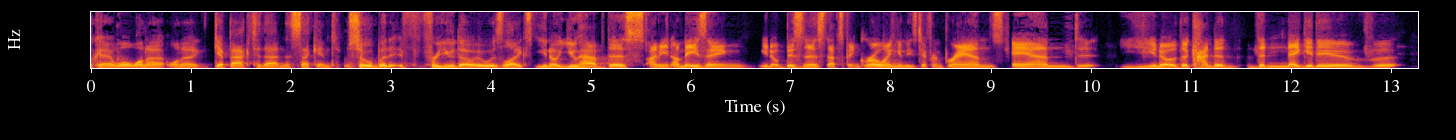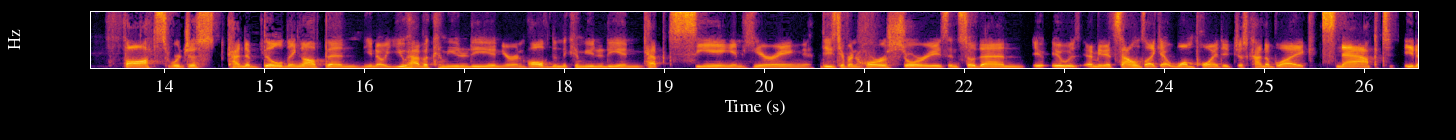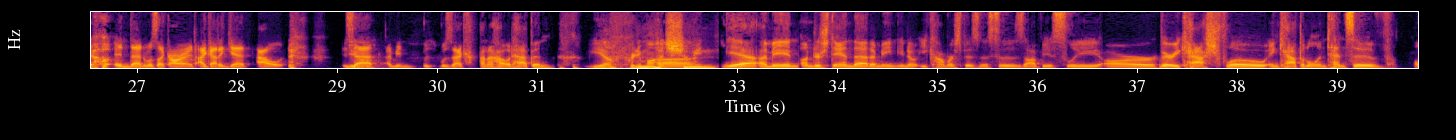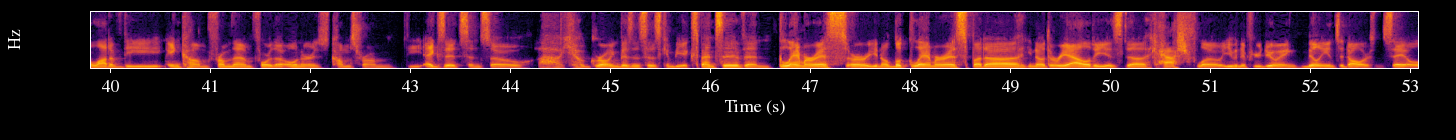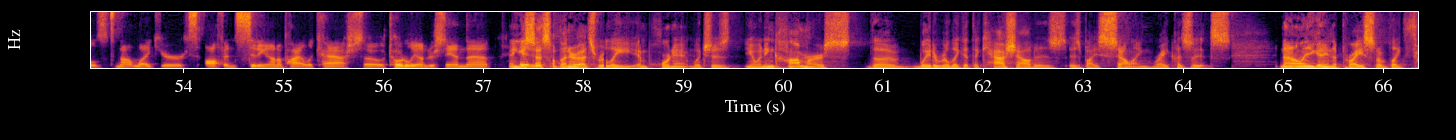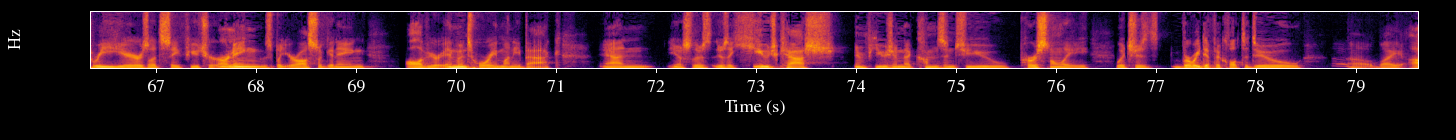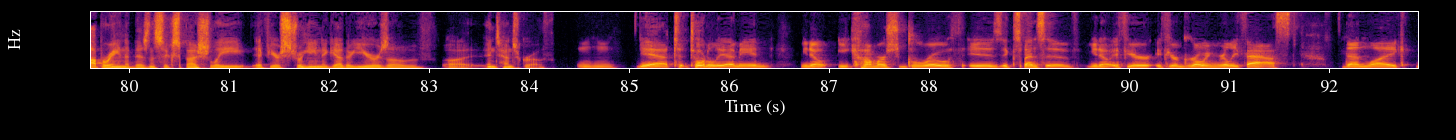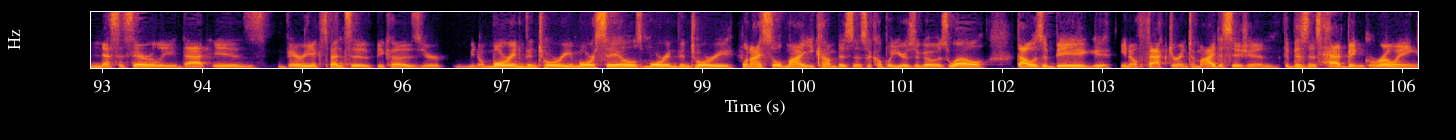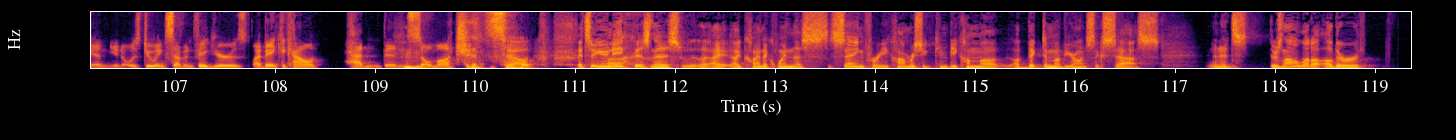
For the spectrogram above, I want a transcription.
Okay, well, want to want to get back to that in a second. So, but if, for you though, it was like you know you have this, I mean, amazing you know business that's been growing in these different brands, and you know the kind of the negative thoughts were just kind of building up and you know you have a community and you're involved in the community and kept seeing and hearing these different horror stories and so then it, it was i mean it sounds like at one point it just kind of like snapped you know and then was like all right i gotta get out is yeah. that i mean was that kind of how it happened? Yeah pretty much. Uh, i mean yeah i mean understand that i mean you know e-commerce businesses obviously are very cash flow and capital intensive a lot of the income from them for the owners comes from the exits. And so uh, you know growing businesses can be expensive and glamorous or you know look glamorous but uh, you know the reality is the cash flow even if you're doing millions of dollars in sales it's not like you're often sitting on a pile of cash. So totally understand that. And you and, said something that's really important which is you know in e-commerce the way to really get the cash out is is by selling right? Because it's not only are you getting the price of like three years let's say future earnings but you're also getting all of your inventory money back. And you know so there's there's a huge cash infusion that comes into you personally which is very difficult to do uh, by operating a business especially if you're stringing together years of uh, intense growth. Mm-hmm. yeah t- totally. I mean you know e-commerce growth is expensive you know if you're if you're growing really fast then like necessarily that is very expensive because you're you know more inventory more sales more inventory. When i sold my ecom business a couple years ago as well that was a big you know factor into my decision. The business had been growing and you know was doing seven figures. My bank account hadn't been so much. And so yeah. it's a unique uh, business. I, I kind of coined this saying for e-commerce you can become a, a victim of your own success. And mm-hmm. it's there's not a lot of other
